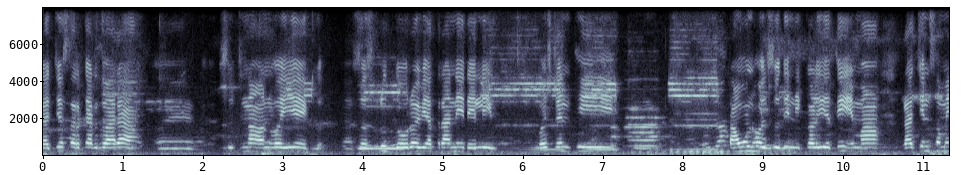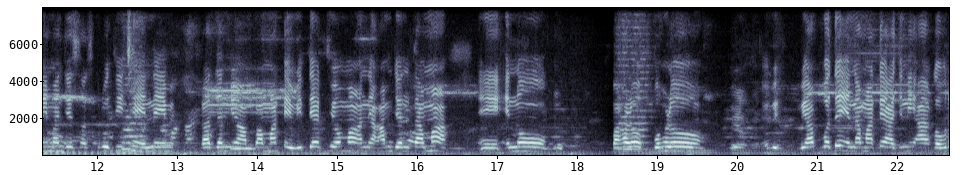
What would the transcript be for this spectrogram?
રાજ્ય સરકાર દ્વારા સૂચના અન્વયે સંસ્કૃત ગૌરવ યાત્રાની રેલી બસ સ્ટેન્ડથી ટાઉન હોલ સુધી નીકળી હતી. એમાં પ્રાચીન સમયમાં જે સંસ્કૃતિ છે એને પ્રાધાન્ય આપવા માટે વિદ્યાર્થીઓમાં અને આમ જનતામાં એનો બહોળો બહોળો વ્યાપ વધે એના માટે આજની આ ગૌરવ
